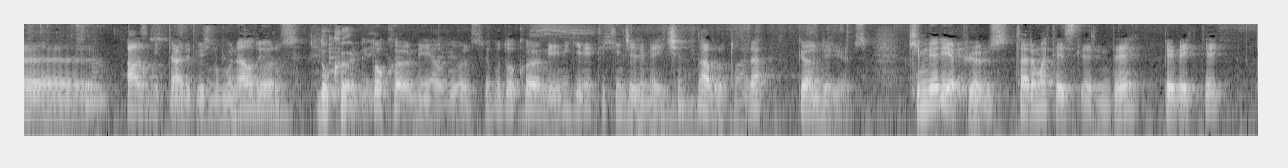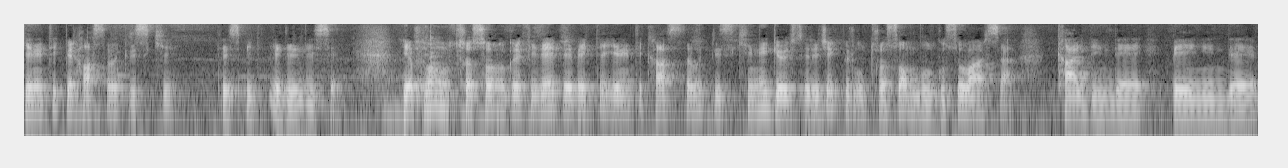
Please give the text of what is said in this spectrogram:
e, az miktarda bir numune alıyoruz. Doku örneği. Doku örneği alıyoruz ve bu doku örneğini genetik inceleme için laboratuvara gönderiyoruz. Kimleri yapıyoruz? Tarıma testlerinde bebekte genetik bir hastalık riski tespit edildiyse, yapılan ultrasonografide bebekte genetik hastalık riskini gösterecek bir ultrason bulgusu varsa, kalbinde, beyninde,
